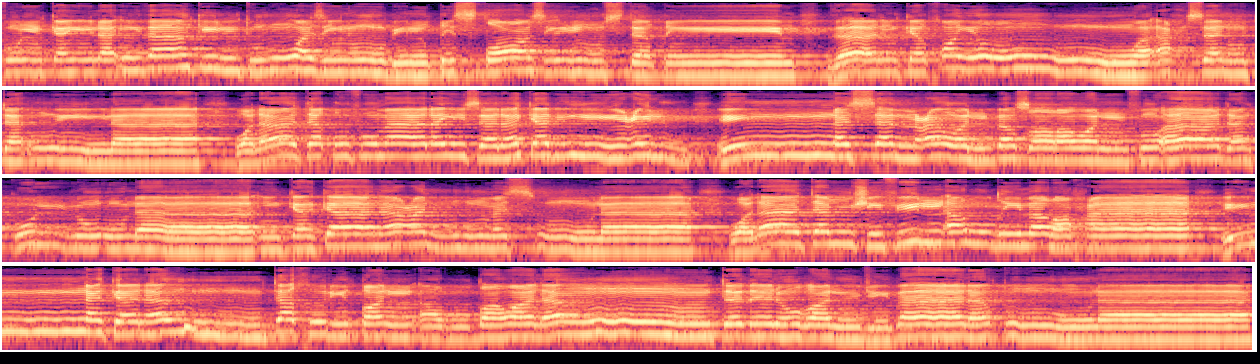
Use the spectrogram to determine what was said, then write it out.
الكيل إذا كلتم وزنوا بالقسطاس المستقيم. ذلك خير وأحسن تأويلا. ولا تقف ما ليس لك به علم. إن السمع والبصر والفؤاد كل أولئك كان عنه سبيلا ولا تمش في الأرض مرحا. إنك لن تخرق الأرض ولن تبلغ الجبال طولا.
